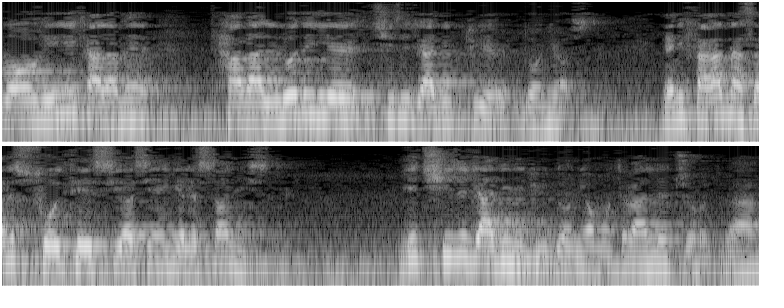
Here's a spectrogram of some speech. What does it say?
واقعی کلمه تولد یه چیز جدید توی دنیاست. یعنی فقط مسئله سلطه سیاسی انگلستان نیست. یه چیز جدیدی توی دنیا متولد شد و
